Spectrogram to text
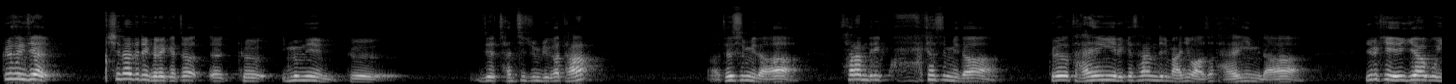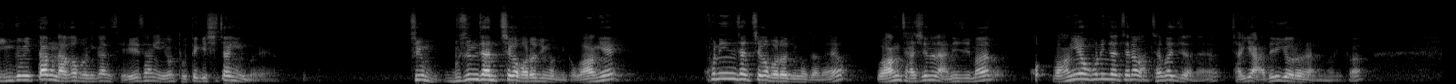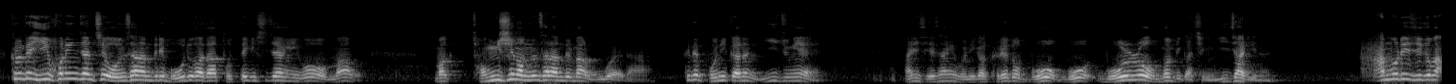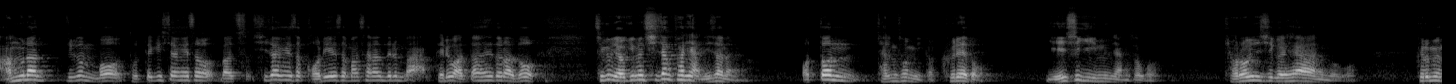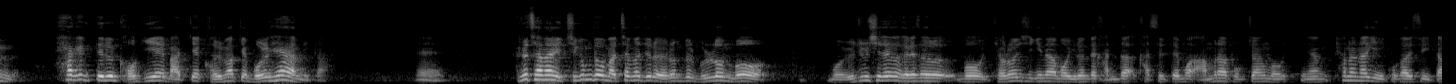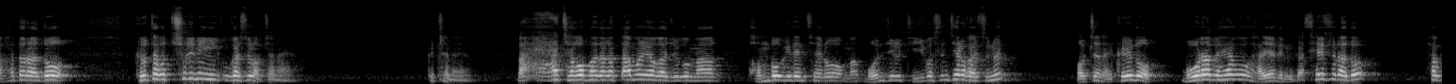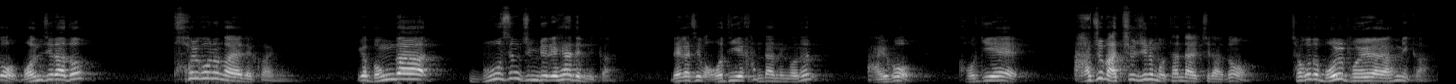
그래서 이제 신하들이 그랬겠죠. 어, 그 임금님 그 이제 잔치 준비가 다 어, 됐습니다. 사람들이 꽉 찼습니다. 그래도 다행히 이렇게 사람들이 많이 와서 다행입니다. 이렇게 얘기하고 임금이 딱 나가 보니까 세상에 이건 도떼기 시장인 거예요. 지금 무슨 잔치가 벌어진 겁니까? 왕의 혼인 잔치가 벌어진 거잖아요. 왕 자신은 아니지만 호- 왕의 혼인 잔치나 마찬가지잖아요. 자기 아들이 결혼하는 거니까. 그런데 이 혼인 잔치에 온 사람들이 모두가 다 도떼기 시장이고 막 막 정신 없는 사람들만 온 거예요, 다. 근데 보니까는 이 중에 아니 세상에 보니까 그래도 뭐 뭐 뭘로 온 겁니까 지금 이 자리는 아무리 지금 아무나 지금 뭐 도떼기 시장에서 막 시장에서 거리에서 막 사람들을 막 데려왔다 하더라도 지금 여기는 시장판이 아니잖아요. 어떤 장소입니까? 그래도 예식이 있는 장소고 결혼식을 해야 하는 거고 그러면 하객들은 거기에 맞게 걸맞게 뭘 해야 합니까? 예. 그렇잖아요. 지금도 마찬가지로 여러분들 물론 뭐뭐 요즘 시대가 그래서 뭐 결혼식이나 뭐 이런 데 간다 갔을 때 뭐 아무나 복장 뭐 그냥 편안하게 입고 갈 수 있다 하더라도 그렇다고 추리닝 입고 갈 수는 없잖아요. 그렇잖아요. 막 작업하다가 땀 흘려 가지고 막 범벅이 된 채로 막 먼지를 뒤집어 쓴 채로 갈 수는 없잖아요. 그래도 뭐라도 하고 가야 됩니까? 세수라도 하고 먼지라도 털고는 가야 될 거 아니에요. 그러니까 뭔가 무슨 준비를 해야 됩니까? 내가 지금 어디에 간다는 거는 알고 거기에 아주 맞추지는 못한다 할지라도 적어도 뭘 보여야 합니까?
